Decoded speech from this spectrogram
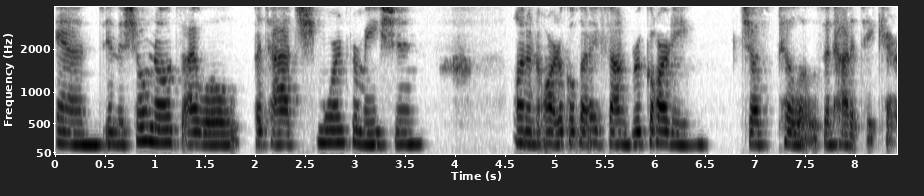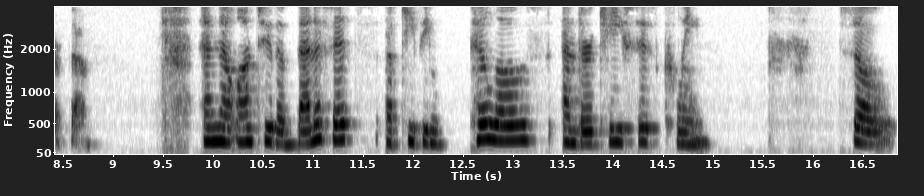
And in the show notes, I will attach more information on an article that I found regarding just pillows and how to take care of them. And now on to the benefits of keeping pillows and their cases clean. So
